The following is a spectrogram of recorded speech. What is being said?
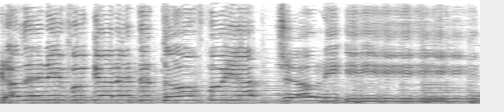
風に吹かれて豆腐やジョニー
